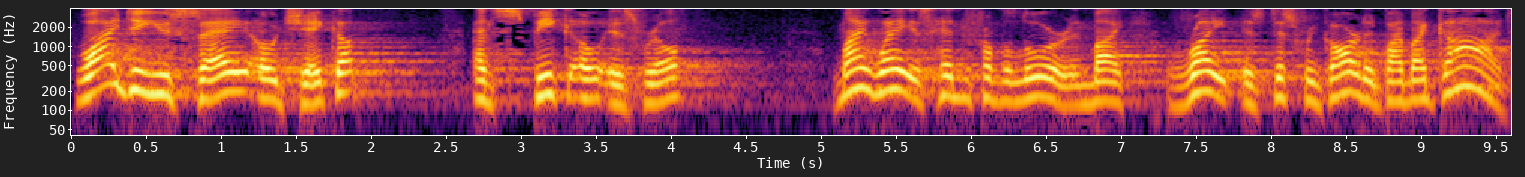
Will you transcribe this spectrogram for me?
Why do you say, O Jacob, and speak, O Israel? My way is hidden from the Lord and my right is disregarded by my God.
